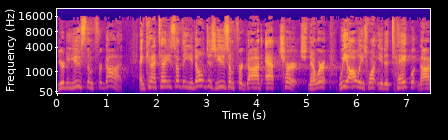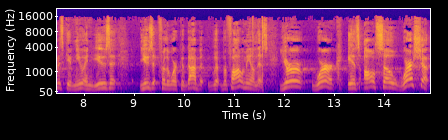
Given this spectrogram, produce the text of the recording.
You're to use them for God. And can I tell you something? You don't just use them for God at church. Now we're, we always want you to take what God has given you and use it, use it for the work of God. But, but, follow me on this. Your work is also worship.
